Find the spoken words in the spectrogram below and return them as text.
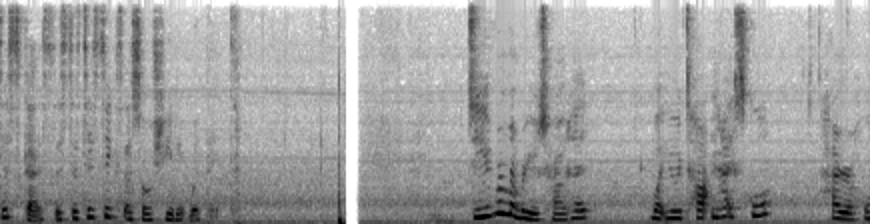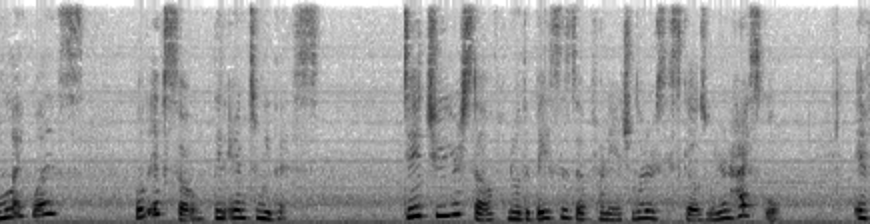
discuss the statistics associated with it. Do you remember your childhood? What you were taught in high school? How your home life was? Well, if so, then answer me this. Did you yourself know the basis of financial literacy skills when you're in high school? If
